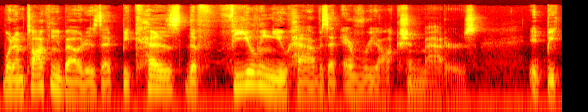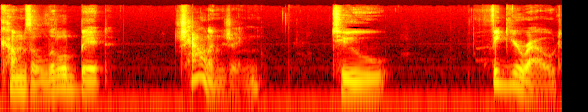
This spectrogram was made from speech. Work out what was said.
What I'm talking about is that because the feeling you have is that every auction matters, it becomes a little bit challenging to figure out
